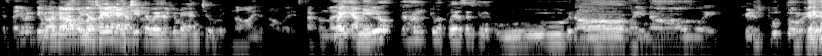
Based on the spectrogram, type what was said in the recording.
Está divertido. Yo no, yo soy el ganchito, güey, es el que me gancho, güey. No, yo no, güey. Está con madre. Güey, a mí lo peor que me puede hacer es que me... Uh, no, güey, no, güey. Que eres puto, ¿Qué güey.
